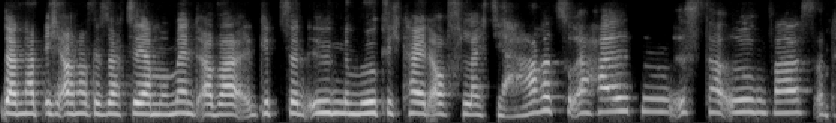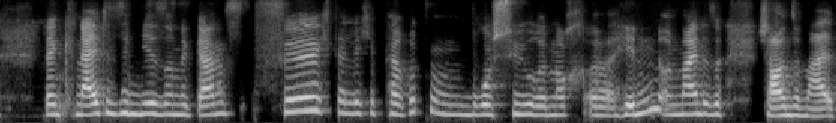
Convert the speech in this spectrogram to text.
dann habe ich auch noch gesagt, so, ja, Moment, aber gibt es denn irgendeine Möglichkeit, auch vielleicht die Haare zu erhalten? Ist da irgendwas? Und dann knallte sie mir so eine ganz fürchterliche Perückenbroschüre noch äh, hin und meinte so, schauen Sie mal,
